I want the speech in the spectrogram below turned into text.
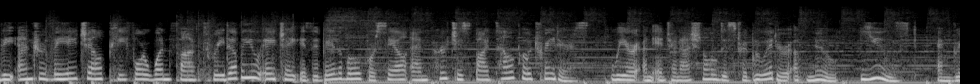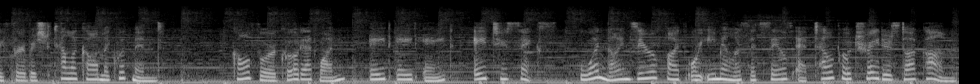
The Andrew VHLP4153WHA is available for sale and purchase by Telco Traders. We are an international distributor of new, used, and refurbished telecom equipment. Call for a quote at 1-888-826-1905 or email us at sales at telcotraders.com.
